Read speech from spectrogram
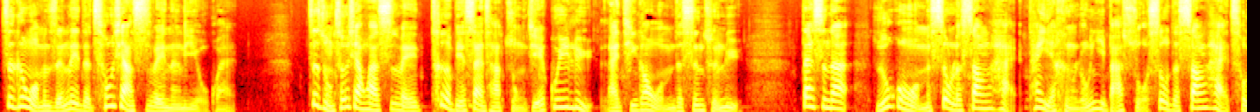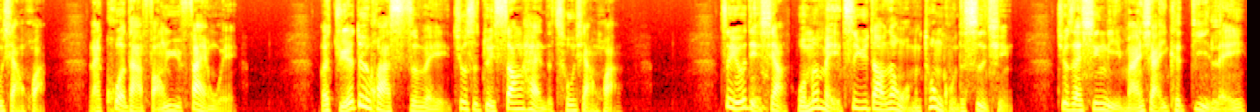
这跟我们人类的抽象思维能力有关。这种抽象化思维特别擅长总结规律来提高我们的生存率，但是呢，如果我们受了伤害，它也很容易把所受的伤害抽象化，来扩大防御范围。而绝对化思维就是对伤害的抽象化。这有点像我们每次遇到让我们痛苦的事情，就在心里埋下一颗地雷，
